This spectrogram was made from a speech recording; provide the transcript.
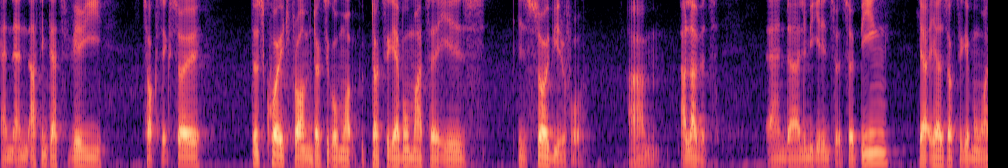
and, and I think that's very toxic. So this quote from Dr. Gabor, Dr. Gabor Mate is is so beautiful. Um, I love it. And uh, let me get into it. So being yeah, here's Dr. Gabor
